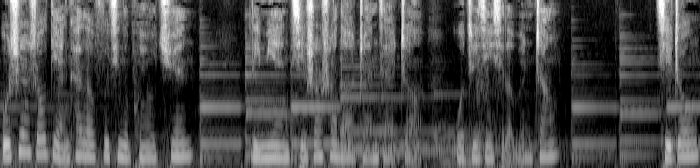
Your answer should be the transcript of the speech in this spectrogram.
我顺手点开了父亲的朋友圈，里面齐刷刷的转载着。我最近写的文章，其中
